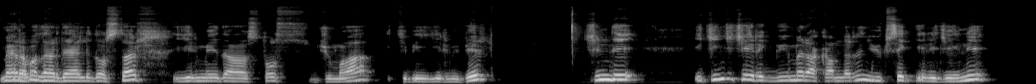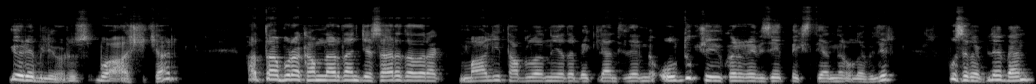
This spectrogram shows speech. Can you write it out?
Merhabalar değerli dostlar. 27 Ağustos Cuma 2021. Şimdi ikinci çeyrek büyüme rakamlarının yüksek geleceğini görebiliyoruz. Bu aşikar. Hatta bu rakamlardan cesaret alarak mali tablolarını ya da beklentilerini oldukça yukarı revize etmek isteyenler olabilir. Bu sebeple ben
